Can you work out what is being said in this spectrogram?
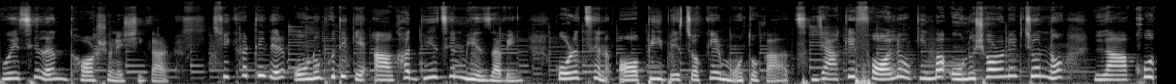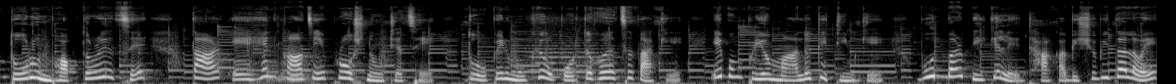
হয়েছিলেন ধর্ষণের শিকার। শিক্ষার্থীদের অনুভূতিকে আঘাত দিয়েছেন মেহজাবিন করেছেন অবিবেচকের মতো কাজ। যাকে ফলো কিংবা অনুসরণের জন্য লাখো তরুণ ভক্ত রয়েছে, তার এহেন কাজে প্রশ্ন উঠেছে। তোপের মুখেও পড়তে হয়েছে তাকে এবং প্রিয় মালতী টিমকে। বুধবার বিকেলে ঢাকা বিশ্ববিদ্যালয়ে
